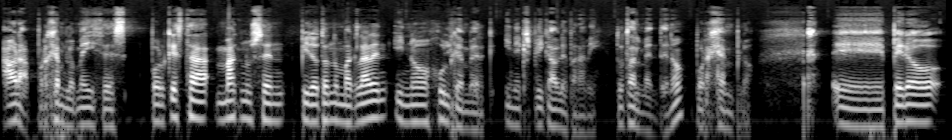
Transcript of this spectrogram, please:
Ahora, por ejemplo, me dices, ¿por qué está Magnussen pilotando un McLaren y no Hulkenberg? Inexplicable para mí, totalmente, ¿no? Por ejemplo. Eh, pero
